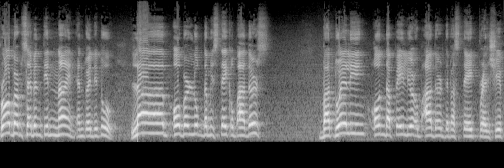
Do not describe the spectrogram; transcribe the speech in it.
Proverbs 17:9 and 22. Love overlook the mistake of others, but dwelling on the failure of others devastate friendship.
